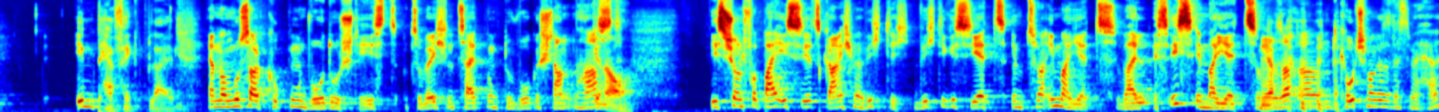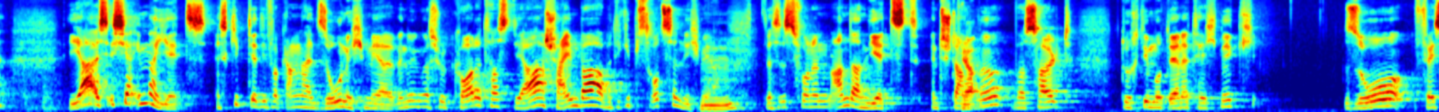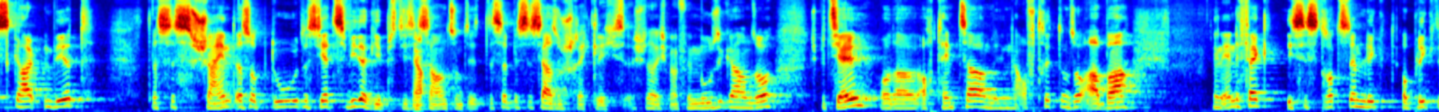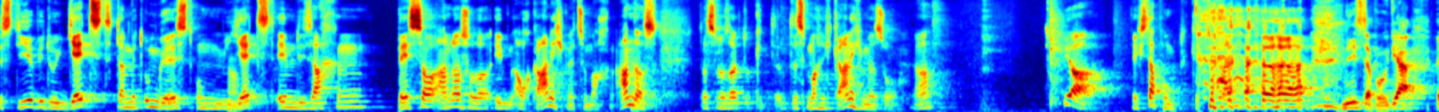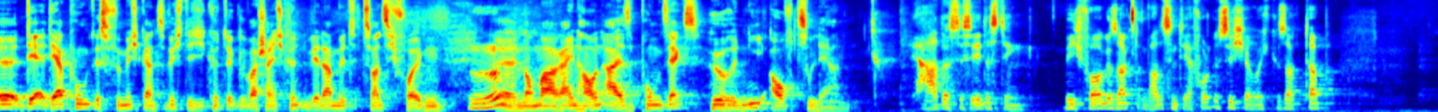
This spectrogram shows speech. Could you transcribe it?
imperfekt bleiben. Ja, man muss halt gucken, wo du stehst, zu welchem Zeitpunkt du wo gestanden hast. Genau. Ist schon vorbei, ist jetzt gar nicht mehr wichtig. Wichtig ist jetzt, und zwar immer jetzt, weil es ist immer jetzt. Und Ja. das hat ein Coach mal gesagt, dachte ich mir, hä? Ja, es ist ja immer jetzt. Es gibt ja die Vergangenheit so nicht mehr. Wenn du irgendwas recorded hast, ja, scheinbar, aber die gibt es trotzdem nicht mehr. Das ist von einem anderen Jetzt entstanden, Ja. was halt durch die moderne Technik so festgehalten wird, dass es scheint, als ob du das jetzt wiedergibst, diese Ja. Sounds. Und deshalb ist es ja so schrecklich, sag ich mal, für Musiker und so, speziell oder auch Tänzer mit einem Auftritt und so. Aber im Endeffekt ist es trotzdem, liegt, obliegt es dir, wie du jetzt damit umgehst, um jetzt eben die Sachen besser, anders oder eben auch gar nicht mehr zu machen. Anders, dass man sagt, okay, das mache ich gar nicht mehr so. Ja, ja nächster Punkt. Nächster Punkt. Ja, äh, der, der Punkt ist für mich ganz wichtig. Ich könnte, wahrscheinlich könnten wir da mit 20 Folgen äh, nochmal reinhauen. Also Punkt 6, höre nie auf zu lernen. Ja, das ist eh das Ding. Wie ich vorher gesagt habe, war das in der Folge sicher, wo ich gesagt habe,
